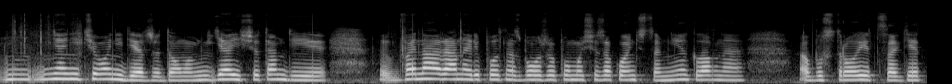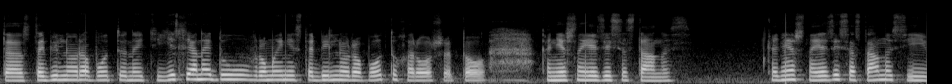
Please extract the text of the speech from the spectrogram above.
меня ничего не держит дома. Я ищу там, где э, война рано или поздно с Божьей помощью закончится. Мне главное обустроиться, где-то стабильную работу найти. Если я найду в Румынии стабильную работу хорошую, то, конечно, я здесь останусь. Конечно, я здесь останусь и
